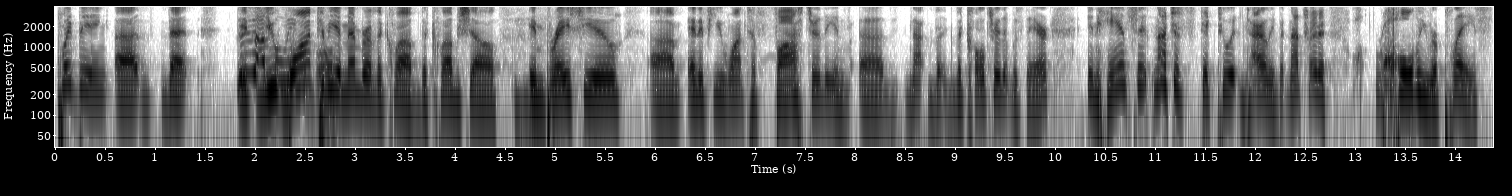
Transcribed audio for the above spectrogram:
point being uh, that This if you want to be a member of the club, the club shall embrace you. Um, and if you want to foster the uh, not the, the culture that was there, enhance it, not just stick to it entirely, but not try to wholly replace.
